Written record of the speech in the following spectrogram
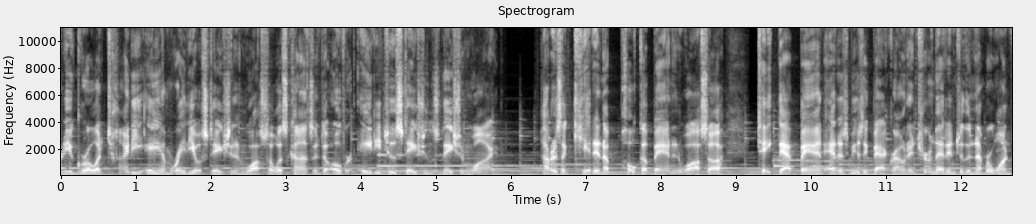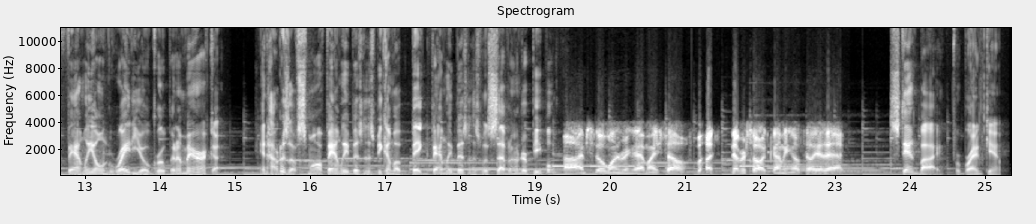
How do you grow a tiny AM radio station in Wausau, Wisconsin to over 82 stations nationwide? How does a kid in a polka band in Wausau take that band and his music background and turn that into the number one family owned radio group in America? And how does a small family business become a big family business with 700 people? Uh, I'm still wondering that myself, but never saw it coming, I'll tell you that. Stand by for Brand Camp.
